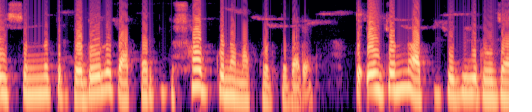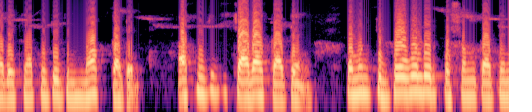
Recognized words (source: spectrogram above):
এই সুন্নতের বদৌলতে আপনার কিন্তু সব গুনাহ মাফ করতে পারেন। তো এই জন্য আপনি যদি রোজা রেখে আপনি যদি নখ কাটেন, আপনি যদি চারা কাটেন, এমনকি বগলের পশম কাটেন,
